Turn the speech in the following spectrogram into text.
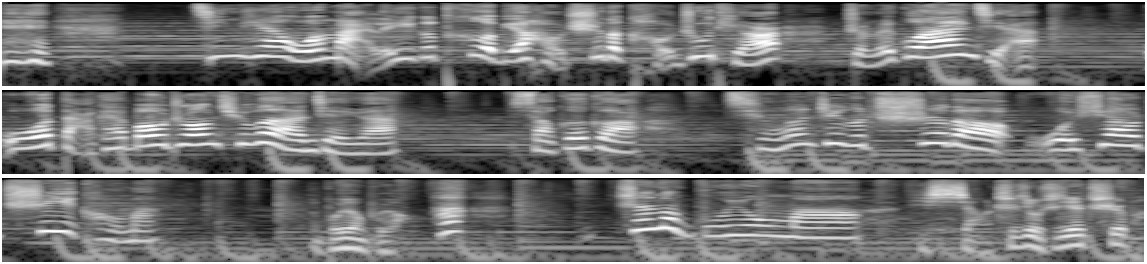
嘿嘿，今天我买了一个特别好吃的烤猪蹄儿，准备过安检。我打开包装去问安检员：“小哥哥，请问这个吃的我需要吃一口吗？”“不用不用啊，真的不用吗？”“你想吃就直接吃吧。”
